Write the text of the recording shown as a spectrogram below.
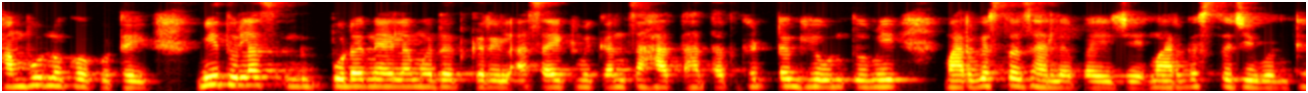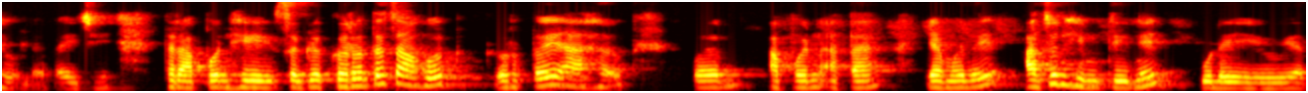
थांबू नको कुठेही. मी तुला पुढे न्यायला मदत करेल असा एकमेकांचा हात हातात घट्ट घेऊन तुम्ही मार्गस्थ झालं पाहिजे मार्गस्थ जीवन ठेवलं पाहिजे. तर आपण हे सगळं करतच आहोत करतोय आहोत पण आपण आता यामध्ये अजून हिमतीने पुढे येऊयात.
